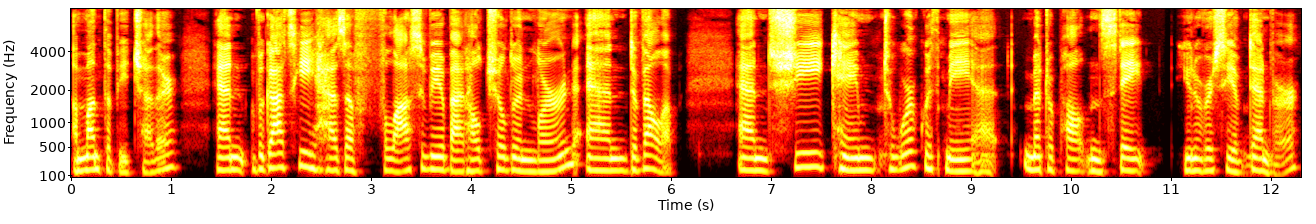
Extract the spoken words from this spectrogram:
a month of each other. And Vygotsky has a philosophy about how children learn and develop. And she came to work with me at Metropolitan State University of Denver.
